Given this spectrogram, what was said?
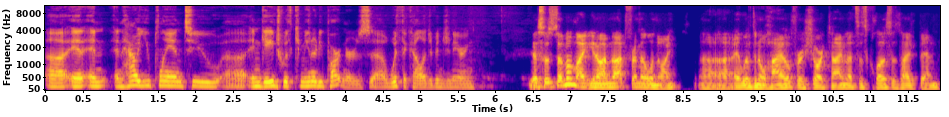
uh, and and and how you plan to engage with community partners with the College of Engineering. Yeah, so some of my, you know, I'm not from Illinois. Uh, I lived in Ohio for a short time. That's as close as I've been.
